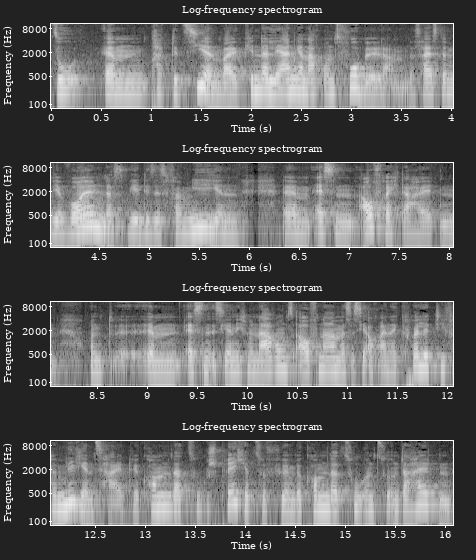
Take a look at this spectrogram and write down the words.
so ähm, praktizieren, weil Kinder lernen ja nach uns Vorbildern. Das heißt, wenn wir wollen, dass wir dieses Familienessen ähm, aufrechterhalten und ähm, Essen ist ja nicht nur Nahrungsaufnahme, es ist ja auch eine Quality-Familienzeit. Wir kommen dazu, Gespräche zu führen, wir kommen dazu, uns zu unterhalten.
